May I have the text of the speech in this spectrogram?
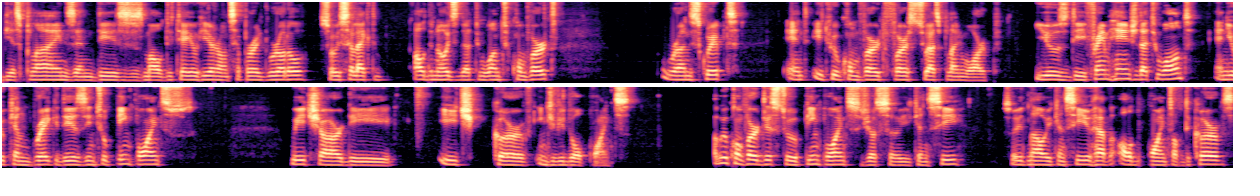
B-splines and this small detail here on separate roto. So you select all the nodes that you want to convert, run script, and it will convert first to S-spline warp. Use the frame range that you want, and you can break this into pinpoints, which are the each curve individual points. I will convert this to pinpoints just so you can see. So now you can see you have all the points of the curves.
